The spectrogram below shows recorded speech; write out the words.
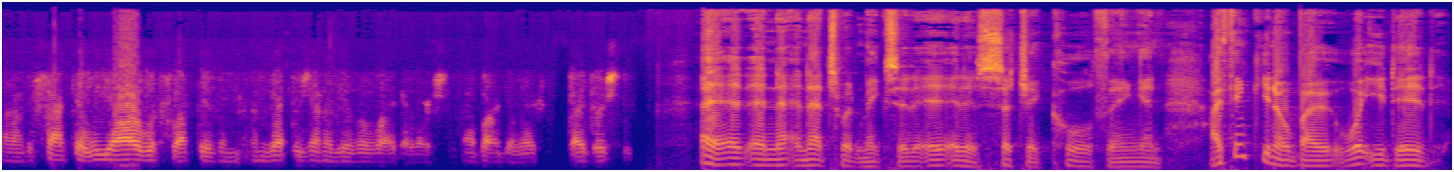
Uh, the fact that we are reflective and, and representative of our diversity, of our diversity. And, and, and that's what makes it, it, it is such a cool thing. And I think, you know, by what you did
